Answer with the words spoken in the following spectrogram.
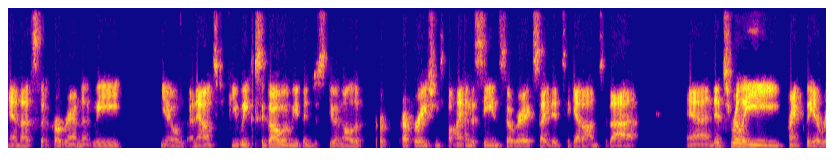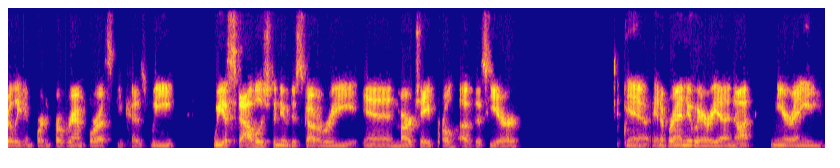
and that's the program that we, you know, announced a few weeks ago, and we've been just doing all the pr- preparations behind the scenes. So very excited to get onto that, and it's really, frankly, a really important program for us because we we established a new discovery in March, April of this year, in, in a brand new area, not near any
